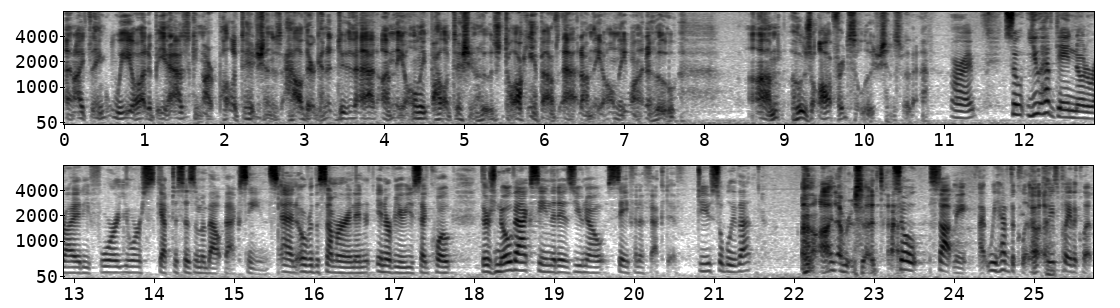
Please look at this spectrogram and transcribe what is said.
and I think we ought to be asking our politicians how they're going to do that. I'm the only politician who's talking about that. I'm the only one who, um, who's offered solutions for that. All right. So you have gained notoriety for your skepticism about vaccines. And over the summer in an interview, you said, quote, there's no vaccine that is, you know, safe and effective. Do you still believe that? I never said that. So stop me. We have the clip. Please play the clip.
